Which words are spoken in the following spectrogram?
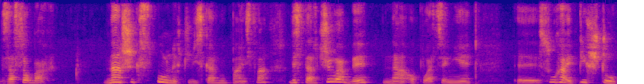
w zasobach naszych wspólnych, czyli Skarbu Państwa, wystarczyłaby na opłacenie. Y, słuchaj, Piszczu,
